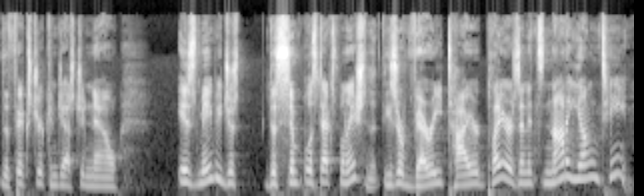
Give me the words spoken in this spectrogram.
the fixture congestion now, is maybe just the simplest explanation that these are very tired players and it's not a young team?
